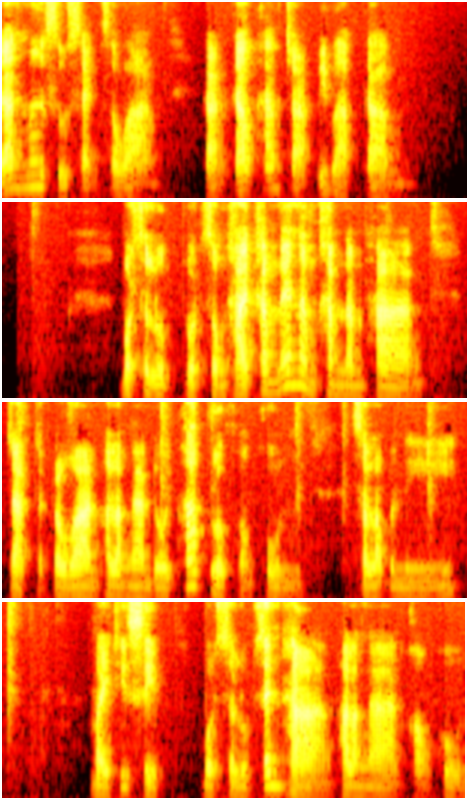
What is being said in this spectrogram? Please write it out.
ด้านมืดสู่แสงสว่าง การก้าวข้ามจากวิบากกรรม บทสรุปบทส่งท้ายคำแนะนำคำนำทาง จากจักรวาลพลังงานโดยภาพรวมของคุณสำหรับวันนี้ ใบที่ 10 บทสรุปเส้นทางพลังงานของคุณ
